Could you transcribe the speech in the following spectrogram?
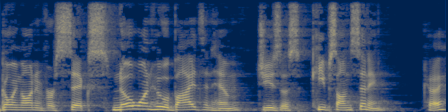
going on in verse 6, no one who abides in him, Jesus, keeps on sinning. Okay?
